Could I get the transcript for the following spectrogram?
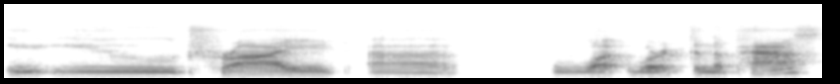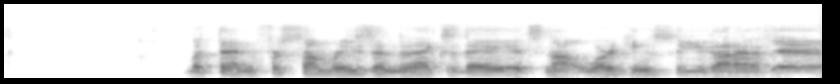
you try uh what worked in the past but then for some reason the next day it's not working so you gotta yeah,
